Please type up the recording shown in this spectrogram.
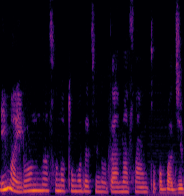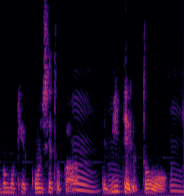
今いろんなその友達の旦那さんとか、まあ自分も結婚してとかんで見てると、うん。うん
